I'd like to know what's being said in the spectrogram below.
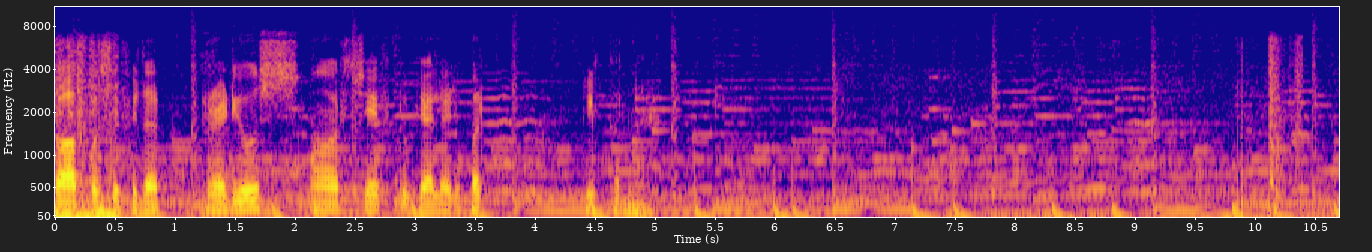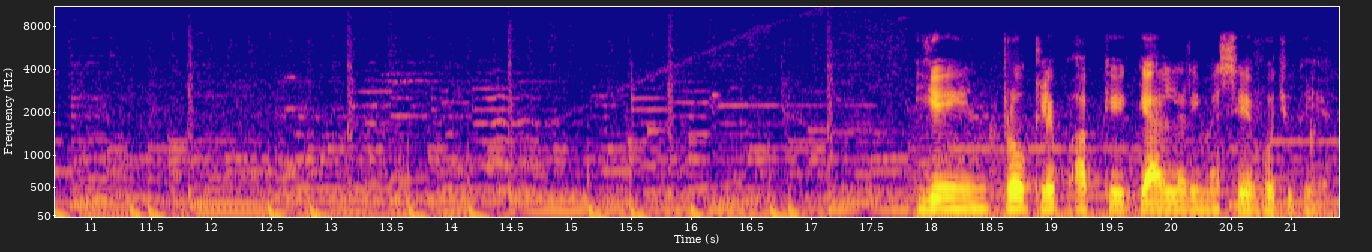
तो आपको सिर्फ़ इधर रेड्यूस और सेव टू गैलरी पर क्लिक करना है। ये इंट्रो क्लिप आपके गैलरी में सेव हो चुकी है।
